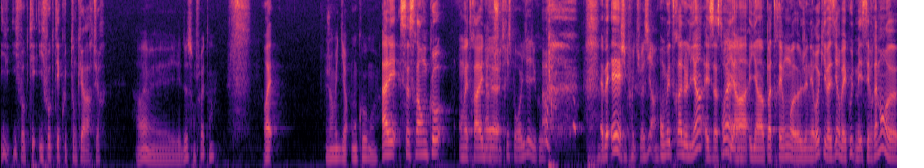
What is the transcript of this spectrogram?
il- il faut que tu il faut que écoutes ton cœur, Arthur. Ah ouais, mais les deux sont chouettes. Hein. Ouais. J'ai envie de dire Onco, moi. Allez, ce sera Onko. On mettra une. Ah, mais je suis triste pour Holiday du coup. Eh ben, pas on mettra le lien et ça se trouve, il y, a un- il y a un Patreon euh, généreux qui va se dire bah écoute, mais c'est vraiment. euh,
